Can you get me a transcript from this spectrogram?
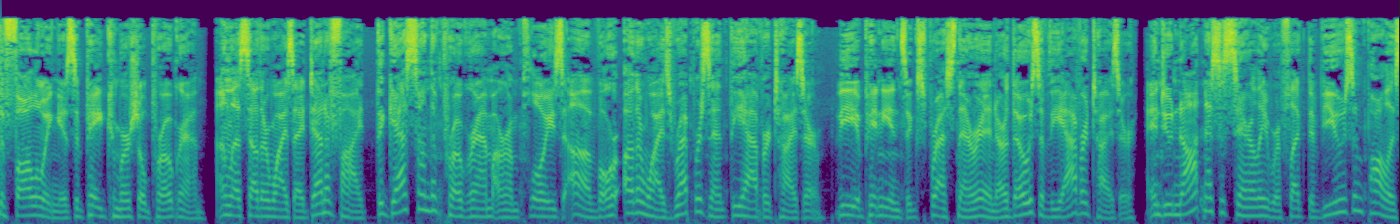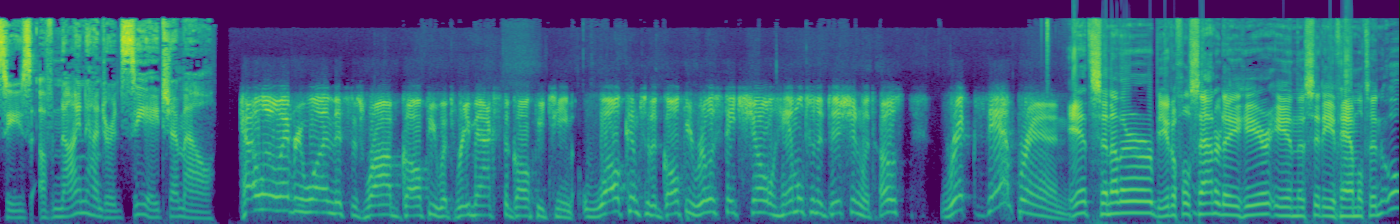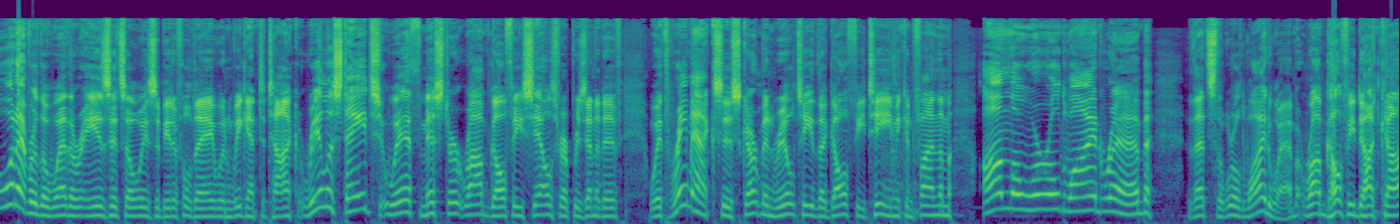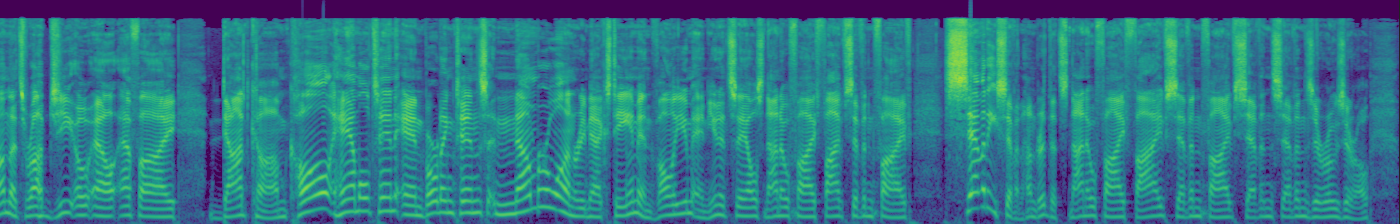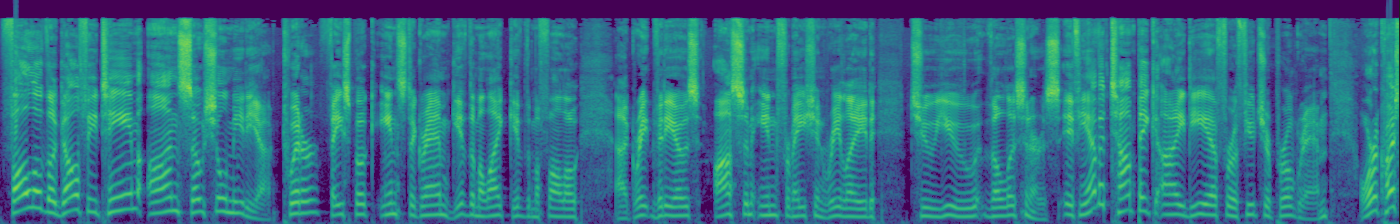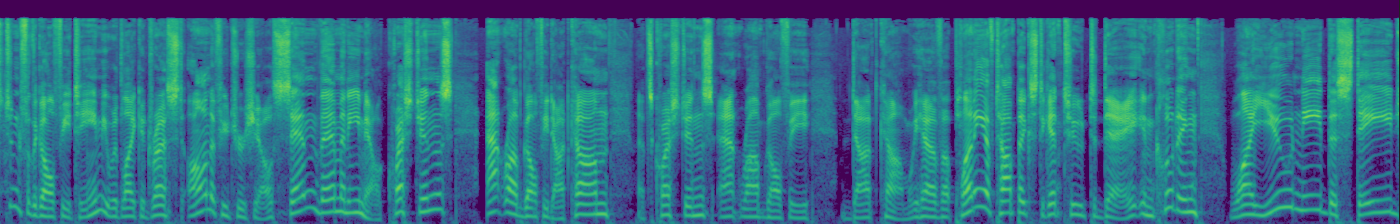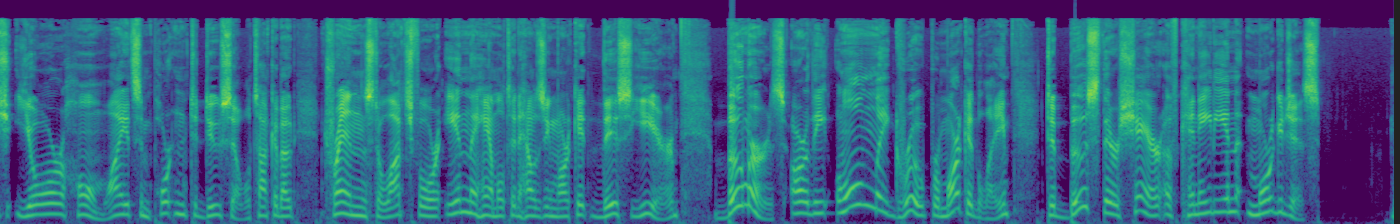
The following is a paid commercial program. Unless otherwise identified, the guests on the program are employees of or otherwise represent the advertiser. The opinions expressed therein are those of the advertiser and do not necessarily reflect the views and policies of 900 CHML. Hello, everyone. This is Rob Golfi with Remax the Golfi team. Welcome to the Golfi Real Estate Show, Hamilton Edition, with host Rick Zamperin. It's another beautiful Saturday here in the city of Hamilton. Whatever the weather is, it's always a beautiful day when we get to talk real estate with Mr. Rob Golfi, sales representative with Remax Escarpment Realty, the Golfi team. You can find them on the World Wide Web. That's the World Wide Web. RobGolfi.com. That's Rob, G O L F I.com. Call Hamilton and Burlington's number one Remax team in volume and unit sales 905 575 7700. That's 905 575 7700. Follow the Golfi team on social media Twitter, Facebook, Instagram. Give them a like, give them a follow. Uh, great videos, awesome information relayed to you, the listeners. If you have a topic idea for a future program or a question for the Golfi team you would like addressed on a future show, send them an email questions at robgolfi.com. That's questions at robgolfi.com. We have uh, plenty of topics to get to today, including why you need to stage your home, why it's important to do so. We'll talk about trends to watch for in the Hamilton housing market this year. Boomers are the only group, remarkably, to boost their share of Canadian mortgages.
